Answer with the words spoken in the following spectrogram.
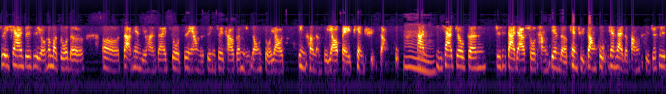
所以现在就是有那么多的呃诈骗集团在做这样的事情，所以才要跟民众说要。尽可能不要被骗取账户。嗯，那以下就跟就是大家说常见的骗取账户现在的方式，就是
